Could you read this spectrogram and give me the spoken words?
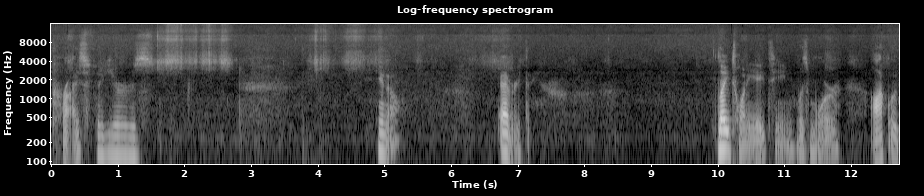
prize figures, you know, everything. Late 2018 was more Aqours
